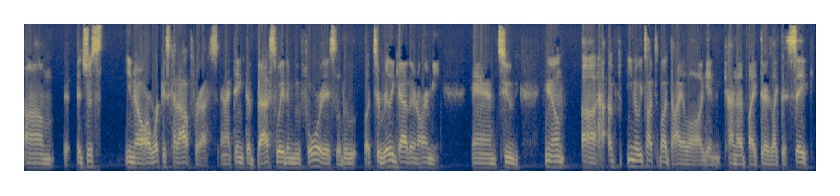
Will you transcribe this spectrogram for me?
um, it's just you know, our work is cut out for us. And I think the best way to move forward is to, really gather an army and to, you know, uh, have, you know, we talked about dialogue and kind of like there's like the sake,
